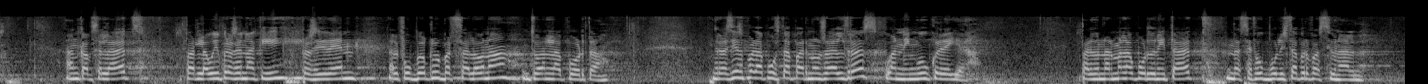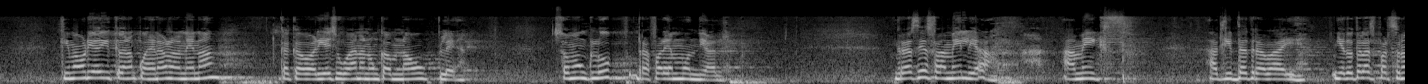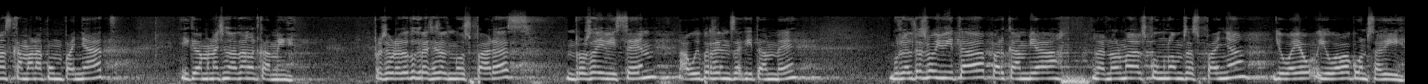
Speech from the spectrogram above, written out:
encapçalat per l'avui present aquí, president del Futbol Club Barcelona, Joan Laporta. Gràcies per apostar per nosaltres quan ningú creia, per donar-me l'oportunitat de ser futbolista professional. Qui m'hauria dit quan era una nena que acabaria jugant en un Camp Nou ple? Som un club referent mundial. Gràcies família, amics, equip de treball i a totes les persones que m'han acompanyat i que m'han ajudat en el camí. Però sobretot gràcies als meus pares, Rosa i Vicent, avui presents aquí també. Vosaltres vau lluitar per canviar la norma dels cognoms a Espanya i ho vau, i ho vau aconseguir.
